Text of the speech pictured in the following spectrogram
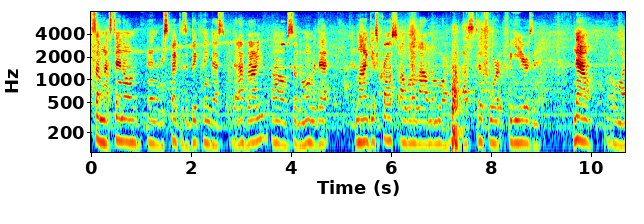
something I stand on, and respect is a big thing that's that I value. Um, so the moment that line gets crossed, I won't allow no more. I, I stood for it for years, and now oh, my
